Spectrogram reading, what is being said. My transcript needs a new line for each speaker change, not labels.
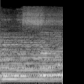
so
